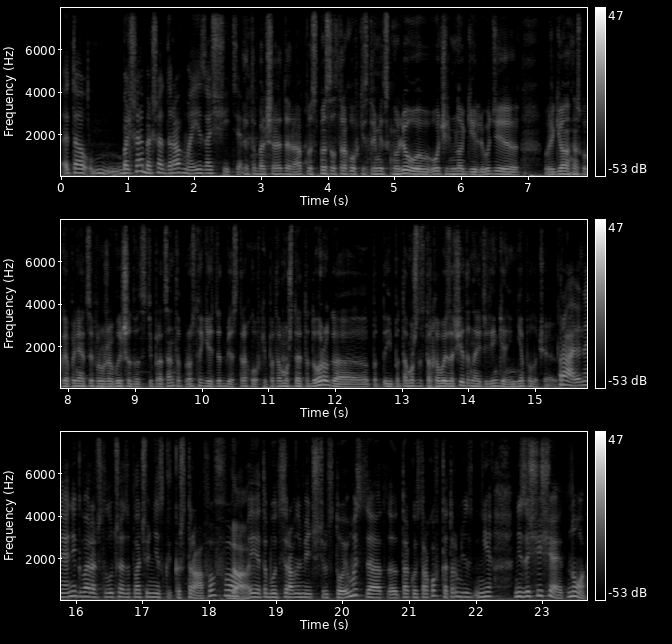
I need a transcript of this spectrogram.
это большая-большая дыра в моей защите. Это большая дыра. Смысл страховки стремится к нулю. Очень многие люди в регионах, насколько я понимаю, цифра уже выше 20%, просто ездят без страховки, потому что это дорого, э, и потому что страховой защиты на эти деньги они не получают. Правильно, и они говорят, что лучше я заплачу несколько штрафов, э, Да. и это будет все равно меньше, чем стоимость э, такой страховки, которая меня не, не защищает. Но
